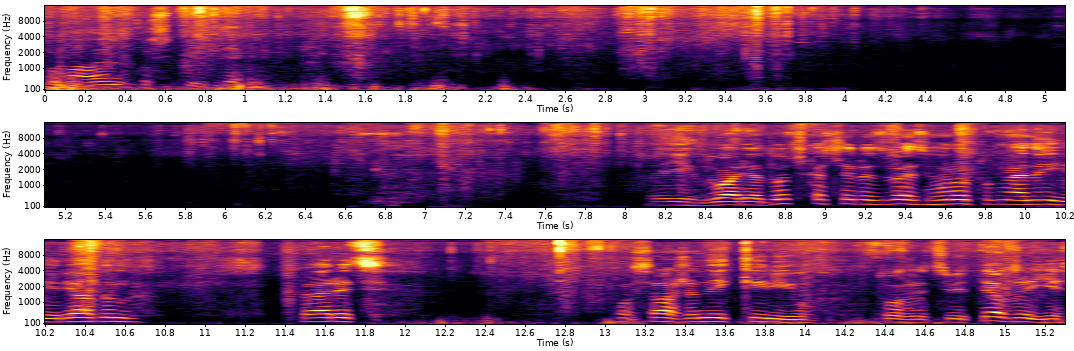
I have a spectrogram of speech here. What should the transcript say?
помаленьку спіти. Їх два рядочка через весь город у мене і рядом перець посаджений Кирил. Теж цвіте вже є.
